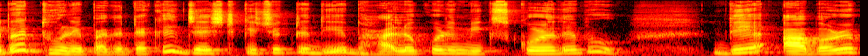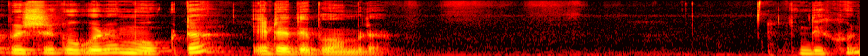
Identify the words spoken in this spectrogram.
এবার ধনে পাতাটাকে জাস্ট কিছু একটা দিয়ে ভালো করে মিক্স করে দেবো, দিয়ে আবারও প্রেশার কুকারে মুখটা এটা দেবো আমরা। দেখুন।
